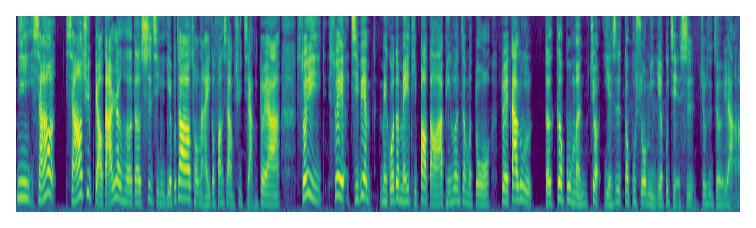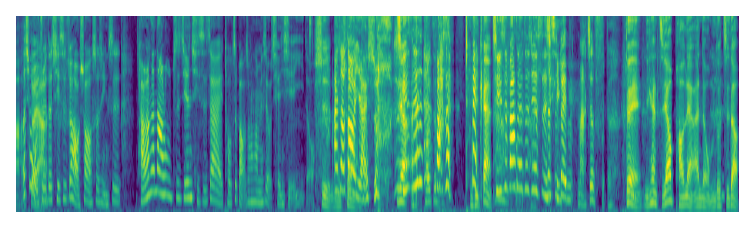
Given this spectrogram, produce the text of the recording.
你想要想要去表达任何的事情，也不知道要从哪一个方向去讲。对啊，所以所以即便美国的媒体报道啊、评论这么多，对大陆。的各部门就也是都不说明，也不解释，就是这样啊。而且我觉得，其实最好笑的事情是，啊、台湾跟大陆之间，其实，在投资保障上面是有签协议的哦。是，按照道理来说，其实发生，对，你看，其实发生这件事情是对马政府的。对，你看，只要跑两岸的，我们都知道。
